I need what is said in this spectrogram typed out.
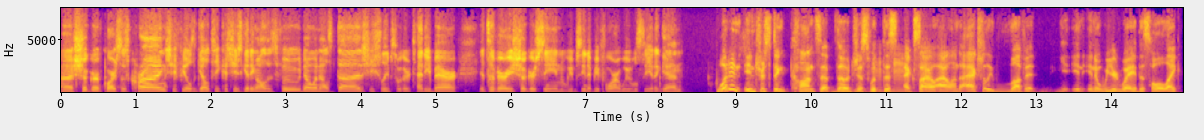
Uh, Sugar, of course, is crying. She feels guilty because she's getting all this food. No one else does. She sleeps with her teddy bear. It's a very Sugar scene. We've seen it before. We will see it again. What an interesting concept, though, just with this Mhm. Exile Island. I actually love it in, in a weird way. This whole, like,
